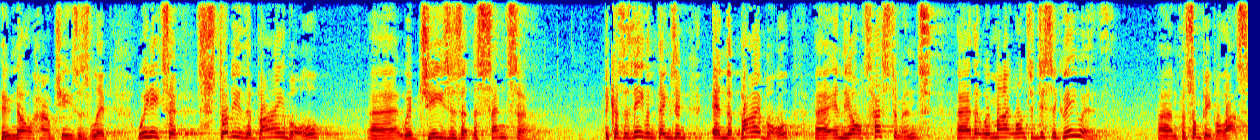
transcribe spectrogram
who know how Jesus lived. We need to study the Bible uh, with Jesus at the centre. Because there's even things in, in the Bible, uh, in the Old Testament, uh, that we might want to disagree with. And for some people, that's,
